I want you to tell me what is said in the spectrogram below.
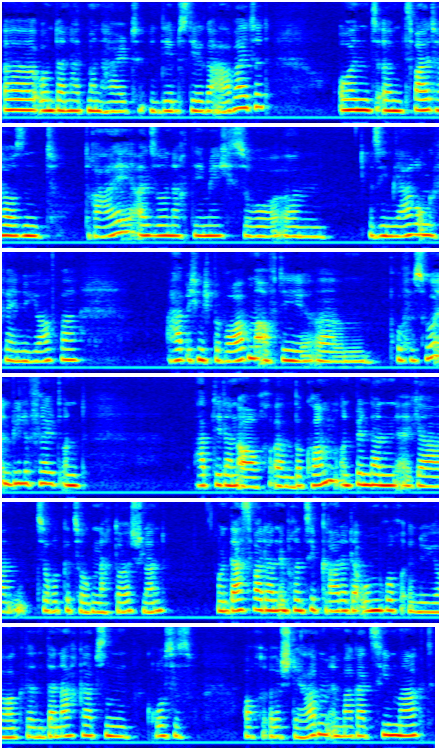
Äh, und dann hat man halt in dem Stil gearbeitet. Und ähm, 2003, also nachdem ich so ähm, sieben Jahre ungefähr in New York war, habe ich mich beworben auf die ähm, Professur in Bielefeld und habe die dann auch ähm, bekommen und bin dann äh, ja zurückgezogen nach Deutschland. Und das war dann im Prinzip gerade der Umbruch in New York. Denn danach gab es ein großes auch äh, Sterben im Magazinmarkt.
